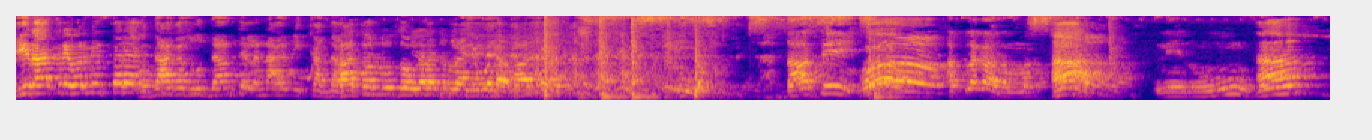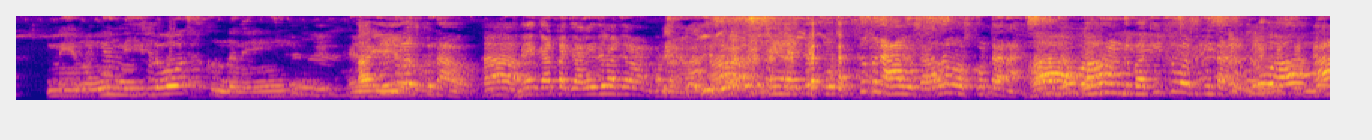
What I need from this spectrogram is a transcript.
ఈ రాత్రి ఎవరు ఇస్తారా చూద్దాం దాసి అట్లా కాదమ్మా. నేను నేను నీళ్ళు వసుకున్ననే నీళ్ళు పోసుకున్నావు నేను గంట గలీజులు అని అనుకుంటాను నేనైతే పొద్దుకు నాలుగు సార్లు పోసుకుంటాను నువ్వు? రెండు బకెట్లు పోసుకుంటాను ఆ,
